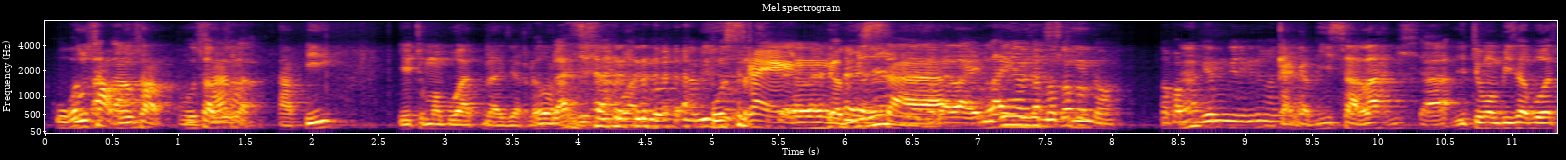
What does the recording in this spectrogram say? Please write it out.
Kuota, pulsa pulsa Pulsa, pulsa tapi ya cuma buat belajar doang Belajar. Pusreng nggak bisa lain-lain Lain nggak bisa buat top up dong. Top up game gitu-gitu nggak bisa. kagak bisa lah Bisa. ya cuma bisa buat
